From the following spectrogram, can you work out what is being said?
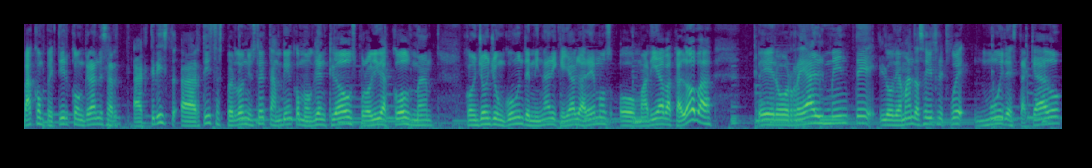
va a competir con grandes artistas, perdón, y usted también como Glenn Close, por Olivia Colman, con John Jung-gun de Minari que ya hablaremos o María Bacalova, pero realmente lo de Amanda Seyfried fue muy destacado.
